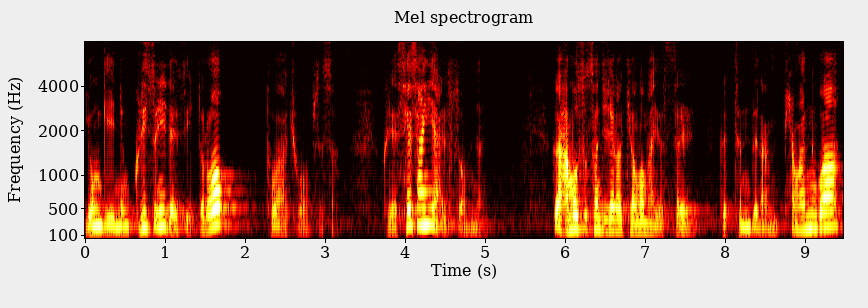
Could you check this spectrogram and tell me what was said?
용기 있는 그리스도인이 될 수 있도록 도와주옵소서. 그래 세상이 알 수 없는 그 아모스 선지자가 경험하였을 그 든든한 평안과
